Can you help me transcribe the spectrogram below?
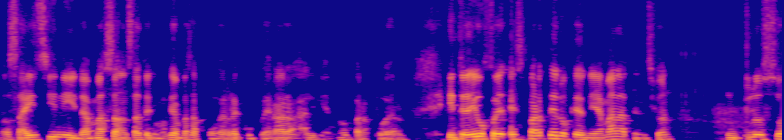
o sea, ahí sí ni la más avanzada tecnología vas a poder recuperar a alguien, ¿no? Para poder. Y te digo, fue, es parte de lo que me llama la atención, incluso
